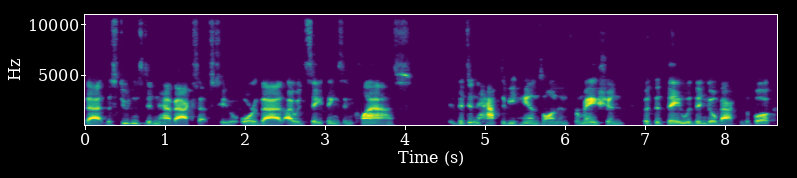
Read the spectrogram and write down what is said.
that the students didn't have access to, or that I would say things in class that didn't have to be hands on information, but that they would then go back to the book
